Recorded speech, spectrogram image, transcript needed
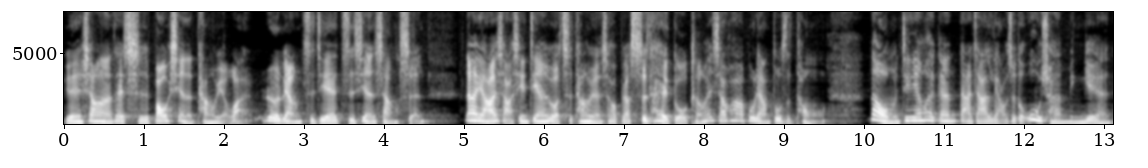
元宵呢再吃包馅的汤圆，哇，热量直接直线上升。那也要小心，今天如果吃汤圆的时候不要吃太多，可能会消化不良、肚子痛哦。那我们今天会跟大家聊这个误传名言，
